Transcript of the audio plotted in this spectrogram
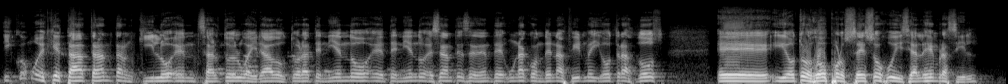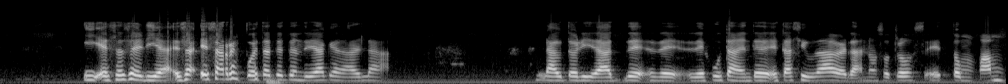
¿Y cómo es que está tan tranquilo en Salto del Guairá, doctora, teniendo, eh, teniendo ese antecedente, una condena firme y otras dos eh, y otros dos procesos judiciales en Brasil? Y esa sería, esa, esa respuesta te tendría que dar la, la autoridad de, de- de justamente de esta ciudad, ¿verdad? Nosotros eh, tomamos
